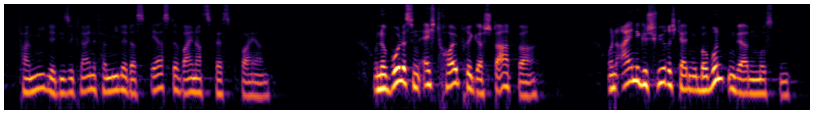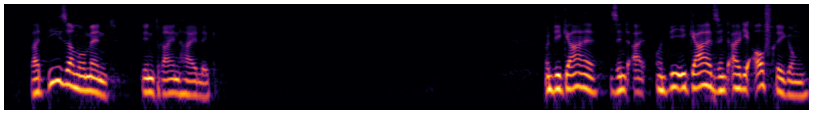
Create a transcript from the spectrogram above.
Familie, diese kleine Familie, das erste Weihnachtsfest feiern. Und obwohl es ein echt holpriger Start war und einige Schwierigkeiten überwunden werden mussten, war dieser Moment den dreien heilig. Und wie, egal sind, und wie egal sind all die Aufregungen,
